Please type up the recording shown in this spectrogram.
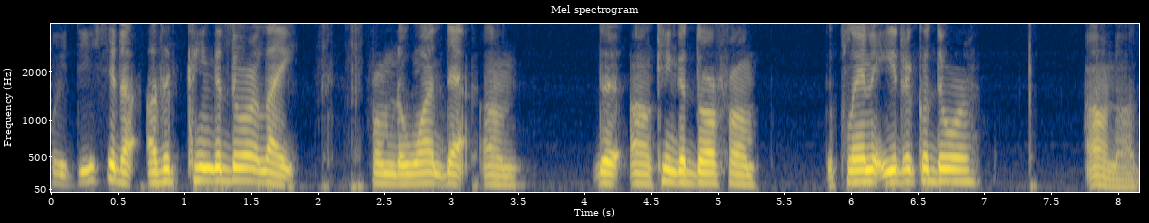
Wait, do you see the other King Ghidorah, like from the one that um the uh, King Ghidorah from the Planet Eater Ghidorah? I don't know.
